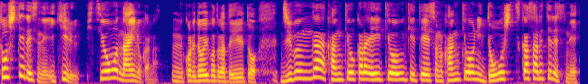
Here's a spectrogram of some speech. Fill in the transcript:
としてですね、生きる必要もないのかな。うん、これどういうことかというと、自分が環境から影響を受けて、その環境に同質化されてですね、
